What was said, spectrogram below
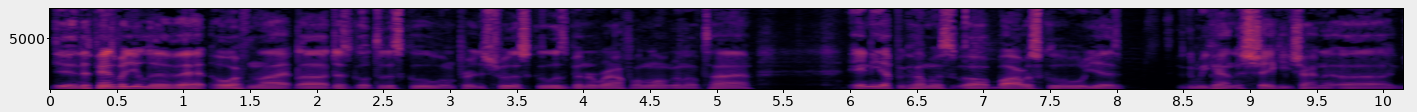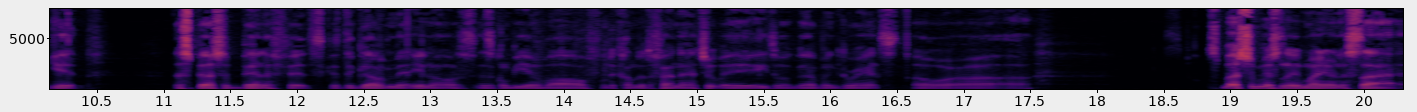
Yeah, it depends where you live at, or if not, uh, just go to the school. I'm pretty sure the school's been around for a long enough time. Any up and coming uh, barber school, yeah, it's gonna be kind of shaky trying to uh, get the special benefits because the government, you know, is, is gonna be involved when it comes to the financial aids or government grants or uh, special miscellaneous money on the side.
